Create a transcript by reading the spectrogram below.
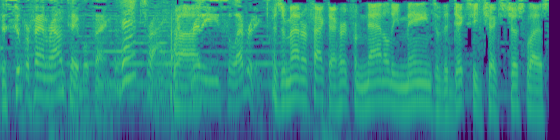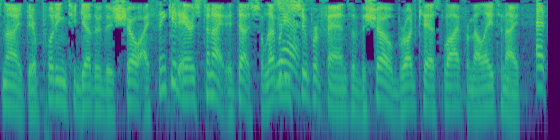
The Superfan Roundtable thing. That's right. With Uh, really celebrities. As a matter of fact, I heard from Natalie Maines of the Dixie Chicks just last night. They're putting together this show. I think it airs tonight. It does. Celebrity Yes. superfans of the show broadcast live from L.A. tonight. At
